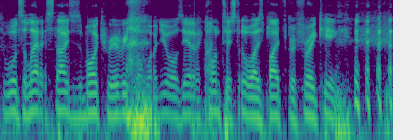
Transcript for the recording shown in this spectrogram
towards the latter stages of my career, every time I knew I was out of a contest, I always played for a free kick.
